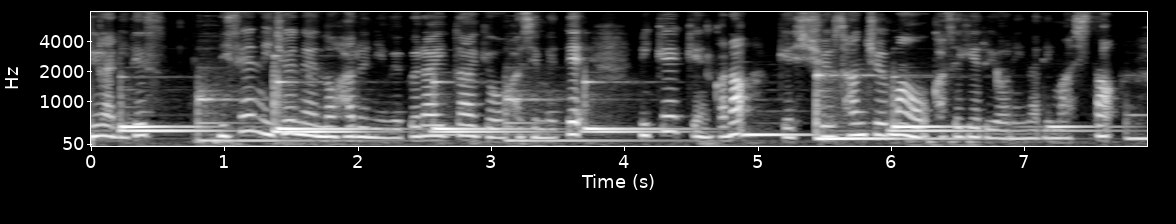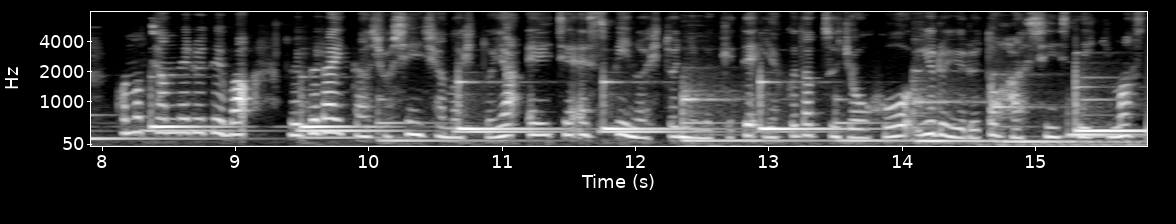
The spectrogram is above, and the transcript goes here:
ゆらりです。2020年の春にウェブライター業を始めて未経験から月収30万を稼げるようになりました。このチャンネルではウェブライター初心者の人や HSP の人に向けて役立つ情報をゆるゆると発信していきます。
